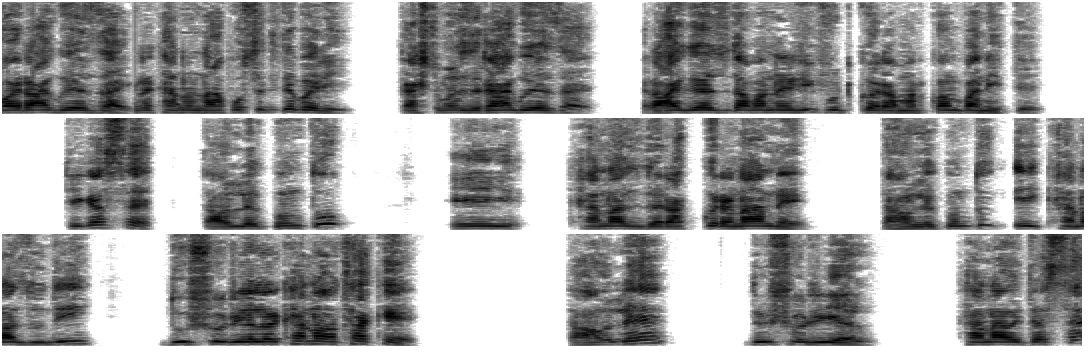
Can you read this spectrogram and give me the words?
ওই রাগ হয়ে যায় খানা না পৌঁছে দিতে পারি কাস্টমার যদি রাগ হয়ে যায়, রাগ হয়ে যদি আমার রিফুট করে আমার কোম্পানিতে ঠিক আছে? তাহলে কিন্তু এই খানা যদি রাগ করে না নেয়, তাহলে কিন্তু এই খানা যদি দুশো রিয়ালের খানাও থাকে, তাহলে দুশো রিয়াল। খানা হইতেছে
